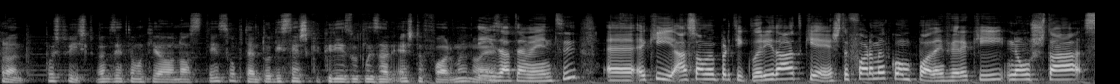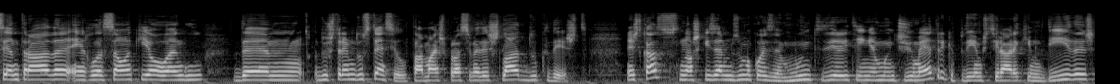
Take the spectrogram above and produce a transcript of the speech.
Pronto, posto isto, vamos então aqui ao nosso stencil. Portanto, tu disseste que querias utilizar esta forma, não é? Exatamente. Ah, aqui há só uma particularidade que é esta forma, como podem ver aqui, não está centrada em relação aqui ao ângulo da- do extremo do stencil. Está mais próxima deste lado do que deste. Neste caso, se nós quisermos uma coisa muito direitinha, muito geométrica, podíamos tirar aqui medidas,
